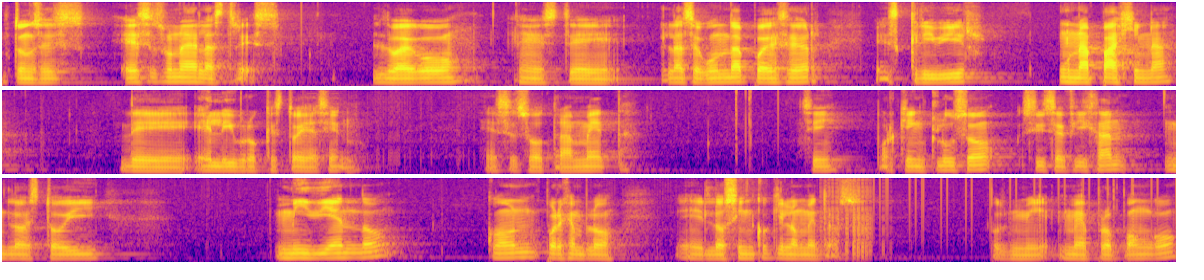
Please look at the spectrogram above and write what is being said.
Entonces, esa es una de las tres. Luego, este, la segunda puede ser escribir una página del el libro que estoy haciendo. Esa es otra meta. ¿Sí? Porque incluso, si se fijan, lo estoy midiendo con, por ejemplo, eh, los 5 kilómetros. Pues me propongo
